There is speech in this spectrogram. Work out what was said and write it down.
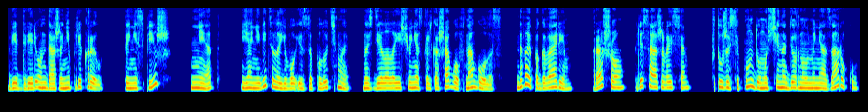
Ведь дверь он даже не прикрыл. «Ты не спишь?» «Нет». Я не видела его из-за полутьмы, но сделала еще несколько шагов на голос. «Давай поговорим». «Хорошо, присаживайся». В ту же секунду мужчина дернул меня за руку,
